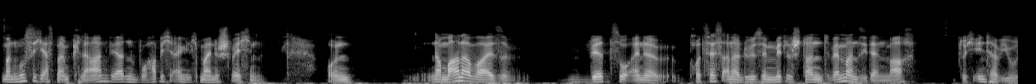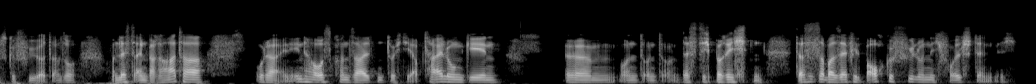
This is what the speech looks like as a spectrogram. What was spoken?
man muss sich erstmal im Klaren werden, wo habe ich eigentlich meine Schwächen. Und normalerweise wird so eine Prozessanalyse im Mittelstand, wenn man sie denn macht, durch Interviews geführt. Also man lässt einen Berater oder einen Inhouse-Consultant durch die Abteilung gehen ähm, und, und, und lässt sich berichten. Das ist aber sehr viel Bauchgefühl und nicht vollständig.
